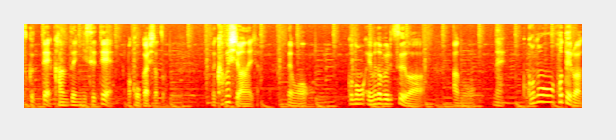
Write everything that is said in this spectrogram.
作って完全に似せて、まあ、公開したと。隠してはないじゃん。でも、この MW2 はあのね、このホテルは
